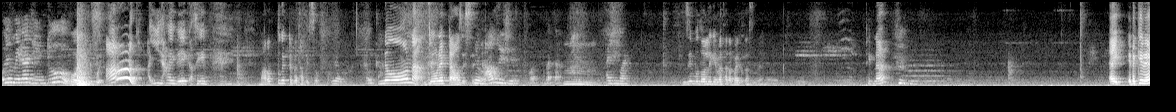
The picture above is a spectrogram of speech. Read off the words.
ওই ওই কই? আ হাই হাই রে কাছে। মারাত্মক একটা ব্যথা পাইছো। নো না জোরে একটা আওয়াজ এসছে আও দিছে বাতা হুম। জিম্বু তোর লেগে ব্যথাটা পাইলো কাছে ঠিক না? এই, এটা কে রে?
